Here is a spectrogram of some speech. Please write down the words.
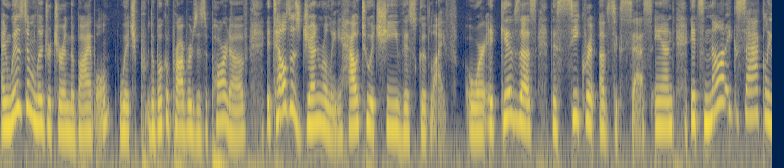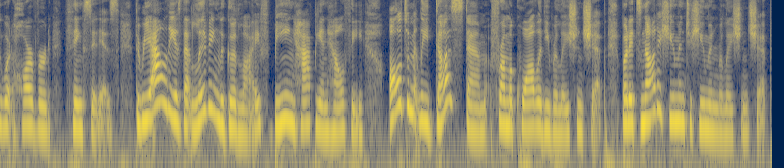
And wisdom literature in the Bible, which the book of Proverbs is a part of, it tells us generally how to achieve this good life, or it gives us the secret of success. And it's not exactly what Harvard thinks it is. The reality is that living the good life, being happy and healthy, ultimately does stem from a quality relationship, but it's not a human to human relationship.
